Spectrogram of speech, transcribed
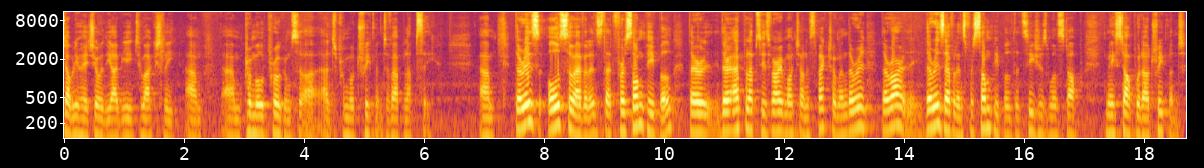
WHO and the IBE to actually um, um, promote programs uh, and to promote treatment of epilepsy. Um, there is also evidence that for some people, their, their epilepsy is very much on a spectrum, and there, is, there, are, there is evidence for some people that seizures will stop, may stop without treatment.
